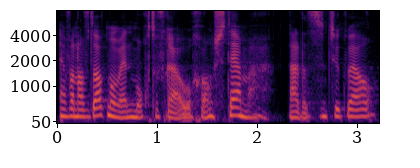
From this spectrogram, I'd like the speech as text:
En vanaf dat moment mochten vrouwen gewoon stemmen. Nou, dat is natuurlijk wel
